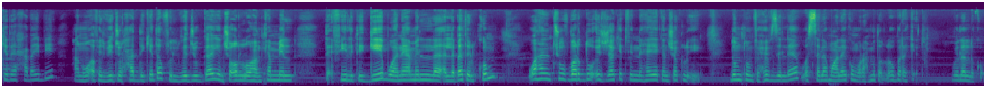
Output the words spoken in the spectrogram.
كده يا حبايبي هنوقف الفيديو لحد كده وفي الفيديو الجاي إن شاء الله هنكمل تقفيلة الجيب وهنعمل قلبات الكم وهنشوف برضو الجاكيت في النهاية كان شكله إيه. دمتم في حفظ الله والسلام عليكم ورحمة الله وبركاته. وإلى اللقاء.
